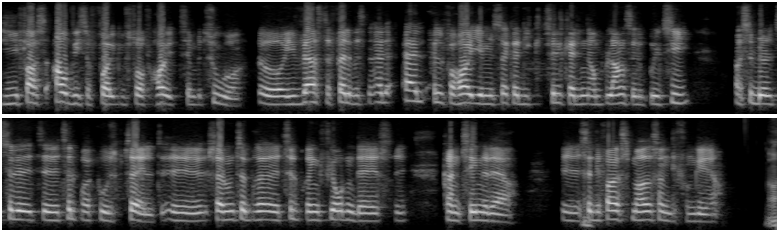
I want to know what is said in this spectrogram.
de faktisk afviser folk, hvis du har for høj temperatur. Og i værste fald, hvis den er alt, alt for høj, jamen, så kan de tilkalde en ambulance eller politi, og så bliver det til, til, tilbragt på hospitalet. Øh, så er du til tilbringe 14 dages øh, karantæne der. Øh, så det er faktisk meget sådan, det fungerer. Nå.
